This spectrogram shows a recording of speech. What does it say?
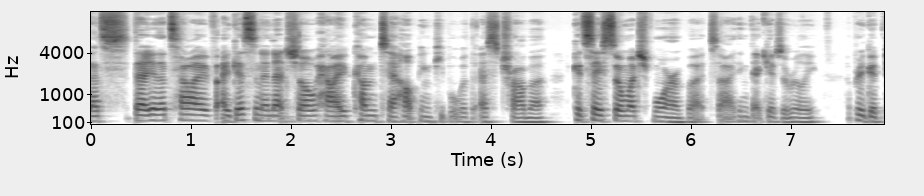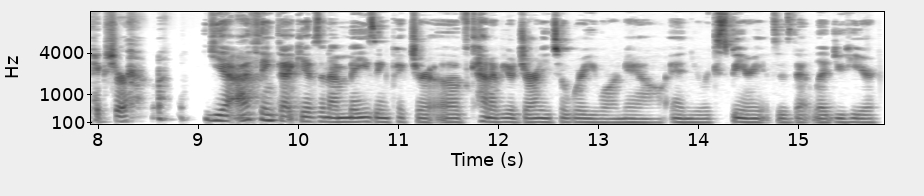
that's that. Yeah, that's how I've, I guess, in a nutshell, how I've come to helping people with S trauma. I could say so much more, but uh, I think that gives a really a pretty good picture. yeah, I think that gives an amazing picture of kind of your journey to where you are now and your experiences that led you here.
